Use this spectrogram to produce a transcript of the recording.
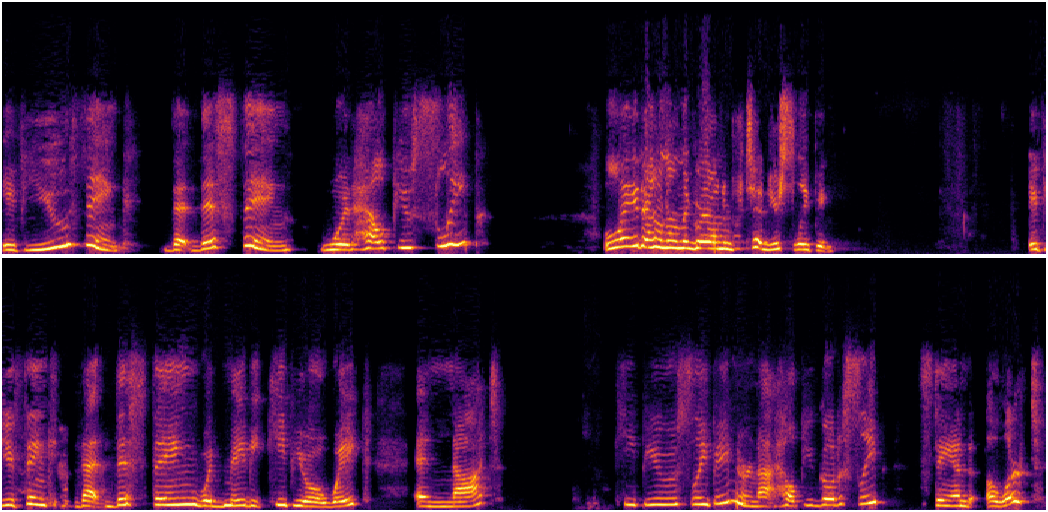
If you think that this thing would help you sleep, lay down on the ground and pretend you're sleeping. If you think that this thing would maybe keep you awake and not keep you sleeping or not help you go to sleep, stand alert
